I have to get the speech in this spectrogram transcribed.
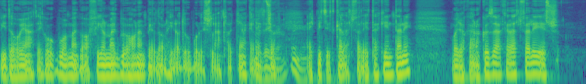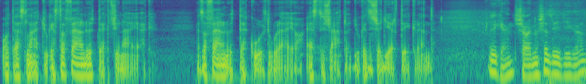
videójátékokból, meg a filmekből, hanem például a híradóból is láthatják. Elég csak igen. egy picit kelet felé tekinteni, vagy akár a közel-kelet felé, és ott ezt látjuk, ezt a felnőttek csinálják. Ez a felnőttek kultúrája, ezt is átadjuk, ez is egy értékrend. Igen, sajnos ez így igaz,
